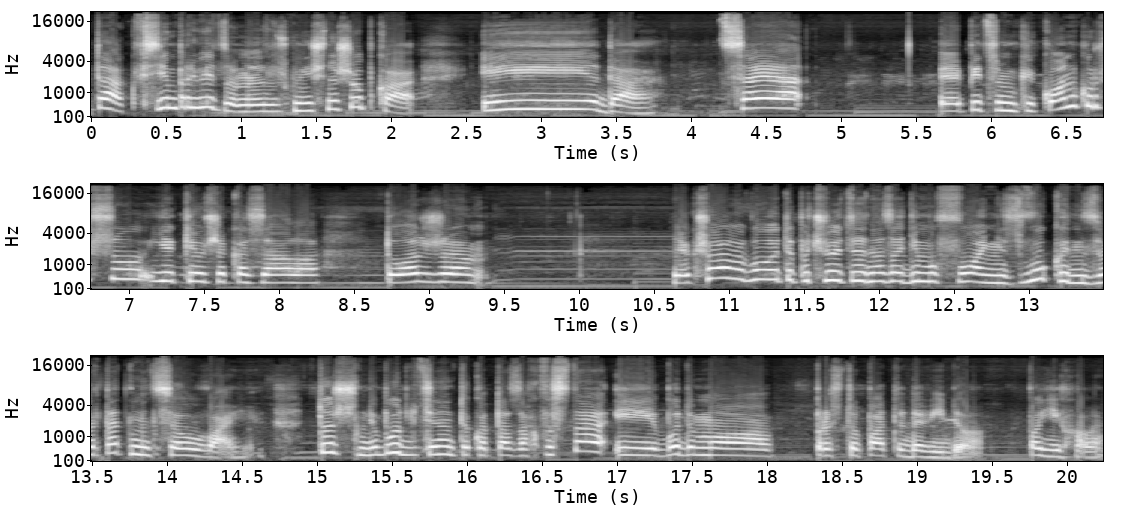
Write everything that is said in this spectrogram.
так, всім привіт, з вами Конічна Шубка. І да, це е, підсумки конкурсу, як я вже казала. Тож, якщо ви будете почуєте на задньому фоні звуки, не звертайте на це уваги. Тож не буду тягнути кота за хвоста і будемо приступати до відео. Поїхали.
